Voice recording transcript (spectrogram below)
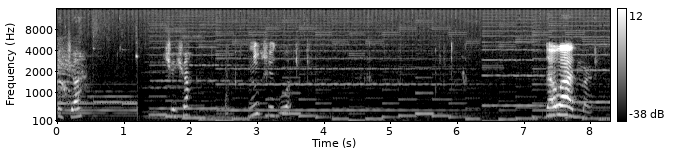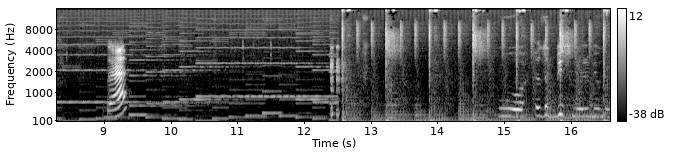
И чё? Чё, чё? Ничего. Да ладно. Да? О, этот бит мой любимый.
